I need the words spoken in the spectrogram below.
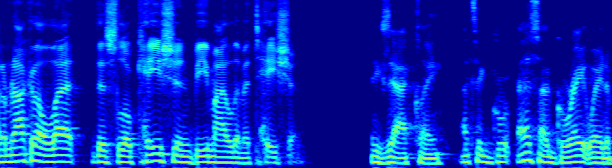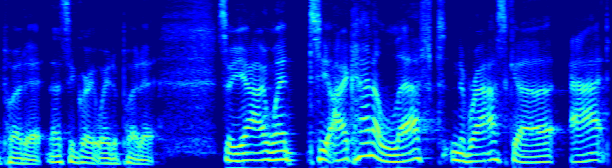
And I'm not going to let this location be my limitation. Exactly. That's a gr- that's a great way to put it. That's a great way to put it. So yeah, I went to I kind of left Nebraska at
